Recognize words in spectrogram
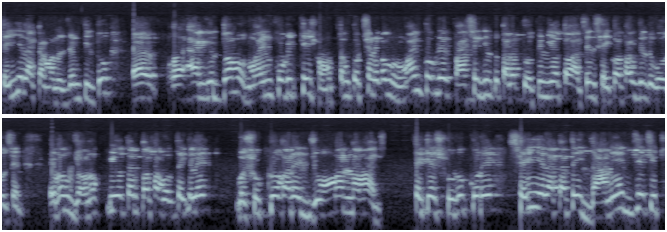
সেই এলাকার মানুষজন কিন্তু একদম হুমায়ুন কবিরকেই সমর্থন করছেন এবং হুমায়ুন কবিরের পাশে কিন্তু তারা প্রতিনিয়ত আছেন, সেই কথাও কিন্তু বলছেন। এবং জনপ্রিয়তার কথা বলতে গেলে, শুক্রবারের জুম্মার নামাজ থেকে শুরু করে সেই এলাকাতেই দানের যে চিত্র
